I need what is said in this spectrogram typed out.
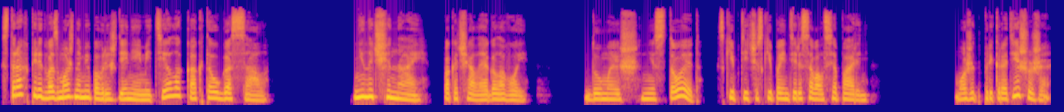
страх перед возможными повреждениями тела как-то угасал. «Не начинай», — покачала я головой. «Думаешь, не стоит?» — скептически поинтересовался парень. «Может, прекратишь уже?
